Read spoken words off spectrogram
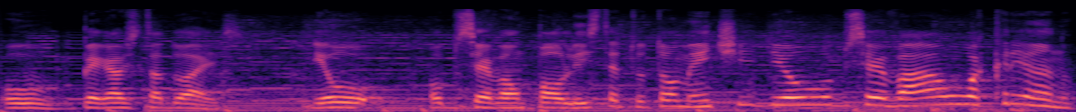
ou pegar os estaduais. Eu observar um paulista é totalmente de eu observar o acreano.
